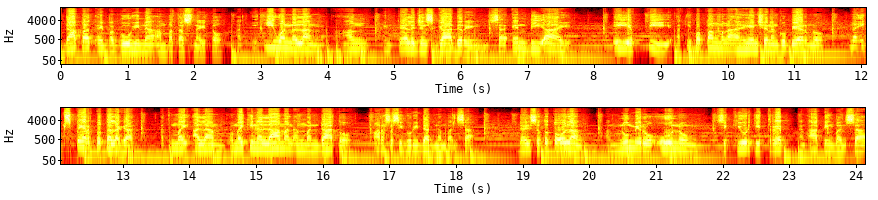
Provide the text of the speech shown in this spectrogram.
dapat ay baguhin na ang batas na ito at iiwan na lang ang intelligence gathering sa NBI, AFP at iba pang mga ahensya ng gobyerno na eksperto talaga at may alam o may kinalaman ang mandato para sa seguridad ng bansa. Dahil sa totoo lang, ang numero unong security threat ng ating bansa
